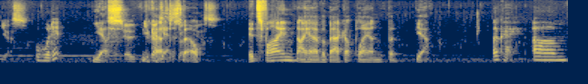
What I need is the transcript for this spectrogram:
Yes. Would it? Yes, Uh, you cast cast a a spell, spell. It's fine. I have a backup plan, but yeah. Okay. Um.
